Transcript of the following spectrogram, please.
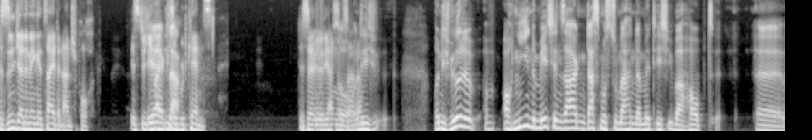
das nimmt ja eine Menge Zeit in Anspruch bis du jemanden ja, so gut kennst. Das ist ja wieder die andere so, Sache. Und ich, und ich würde auch nie einem Mädchen sagen, das musst du machen, damit ich überhaupt äh,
